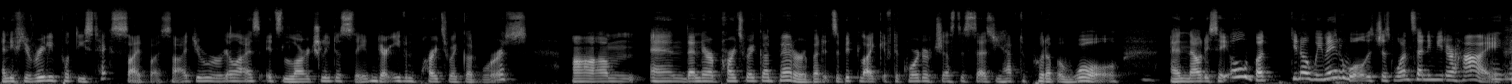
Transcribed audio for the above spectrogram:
And if you really put these texts side by side, you realize it's largely the same. There are even parts where it got worse. Um, and then there are parts where it got better, but it's a bit like if the Court of Justice says you have to put up a wall, and now they say, "Oh, but you know, we made a wall; it's just one centimeter high."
